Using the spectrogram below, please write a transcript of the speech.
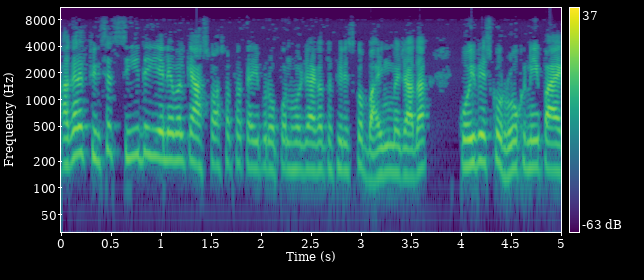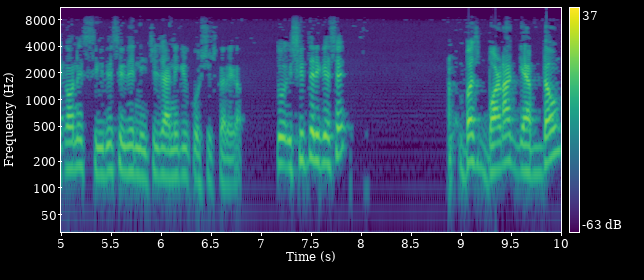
अगर फिर से सीधे ये लेवल के आसपास पर कहीं पर ओपन हो जाएगा तो फिर इसको बाइंग में ज़्यादा कोई भी इसको रोक नहीं पाएगा और सीधे सीधे नीचे जाने की कोशिश करेगा। तो इसी तरीके से बस बड़ा गैप डाउन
